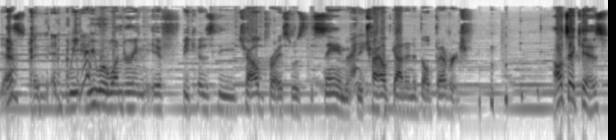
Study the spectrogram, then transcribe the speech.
Yes, and, and we, we were wondering if because the child price was the same, if the child got an adult beverage, I'll take his.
